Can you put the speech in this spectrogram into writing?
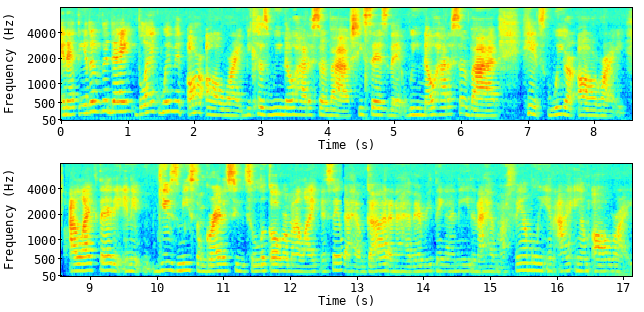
And at the end of the day, black women are all right because we know how to survive. She says that we know how to survive, hence we are all right. I like that and it gives me some gratitude to look over my life and say I have God and I have everything I need and I have my family and I am all right.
